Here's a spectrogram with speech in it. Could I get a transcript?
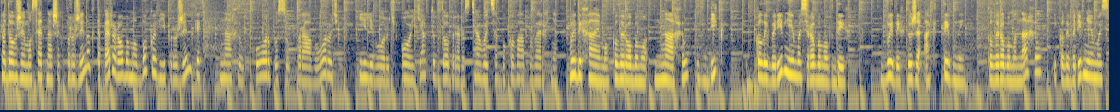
Продовжуємо сет наших пружинок. Тепер робимо бокові пружинки, нахил корпусу праворуч і ліворуч. Ой, як тут добре розтягується бокова поверхня. Видихаємо, коли робимо нахил в бік. Коли вирівнюємось, робимо вдих. Видих дуже активний, коли робимо нахил і коли вирівнюємось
